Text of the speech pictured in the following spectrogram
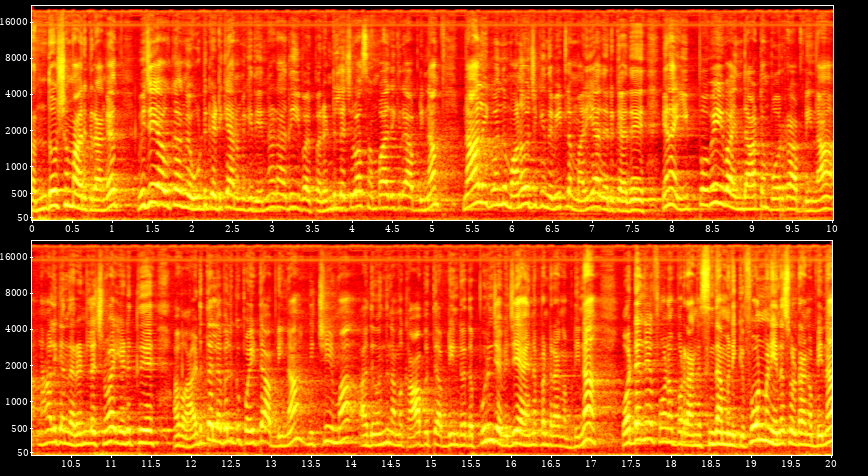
சந்தோஷமாக இருக்கிறாங்க. விஜயாவுக்கு அங்கே விட்டு கடிக்க ஆரம்பிக்குது. என்னடா அது இவ இப்போ ரெண்டு லட்ச ரூபா சம்பாதிக்கிறா அப்படின்னா நாளைக்கு வந்து மனோஜுக்கு இந்த வீட்டில் மரியாதை இருக்காது. ஏன்னா இப்போவே இவ இந்த ஆட்டம் போடுறா அப்படின்னா நாளைக்கு அந்த ரெண்டு லட்ச ரூபா எடுத்து அவள் அடுத்த லெவலுக்கு போயிட்டா அப்படின்னா நிச்சயமாக அது வந்து நமக்கு ஆபத்து அப்படின்றத புரிஞ்ச விஜயா என்ன பண்ணுறாங்க அப்படின்னா உடனே ஃபோனை போடுறாங்க. சிந்தாமணிக்கு ஃபோன் பண்ணி என்ன சொல்கிறாங்க அப்படின்னா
